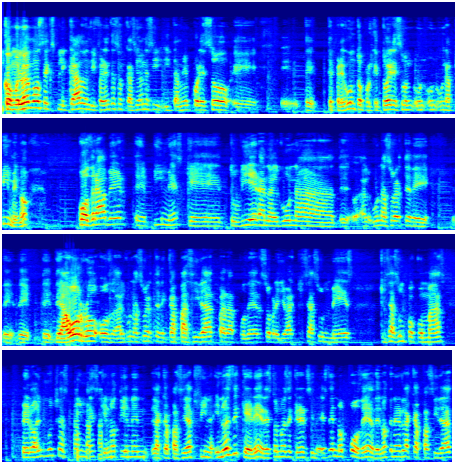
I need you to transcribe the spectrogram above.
Y como lo hemos explicado en diferentes ocasiones, y, también por eso eh, eh, te, pregunto, porque tú eres una pyme, ¿no? podrá haber eh, pymes que tuvieran alguna, alguna suerte de, de, ahorro o alguna suerte de capacidad para poder sobrellevar quizás un mes, quizás un poco más, pero hay muchas pymes que no tienen la capacidad fina, y no es de querer, esto no es de querer, sino es de no poder, de no tener la capacidad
